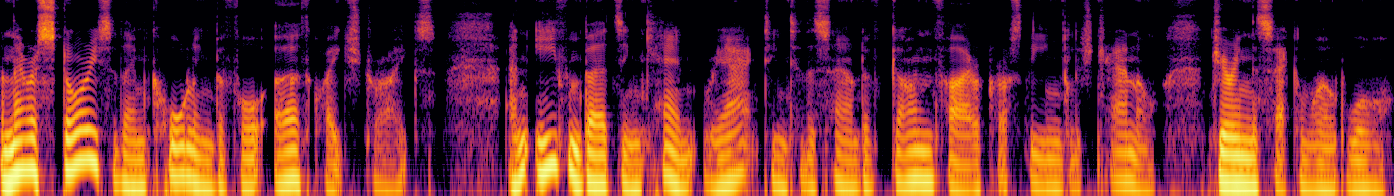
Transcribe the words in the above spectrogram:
and there are stories of them calling before earthquake strikes, and even birds in Kent reacting to the sound of gunfire across the English Channel during the Second World War.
